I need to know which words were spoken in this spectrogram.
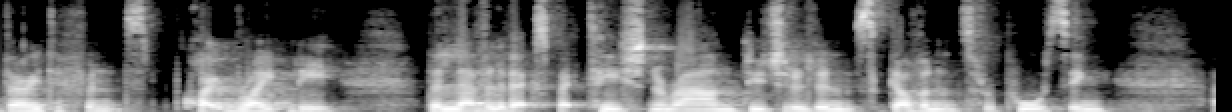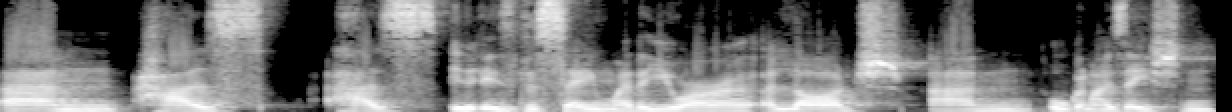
very different, quite rightly. The level of expectation around due diligence, governance, reporting um, has has is the same whether you are a, a large um, organisation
